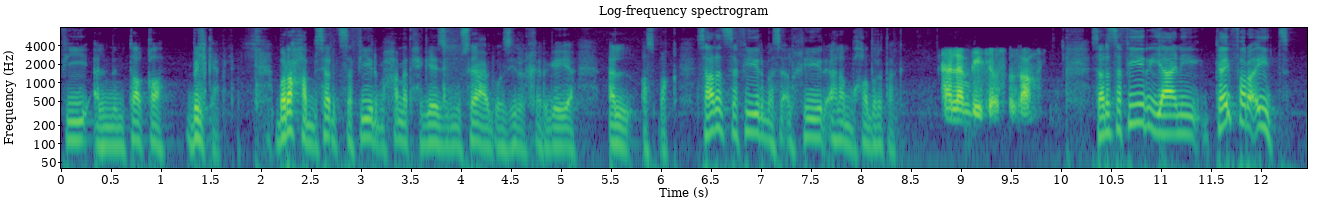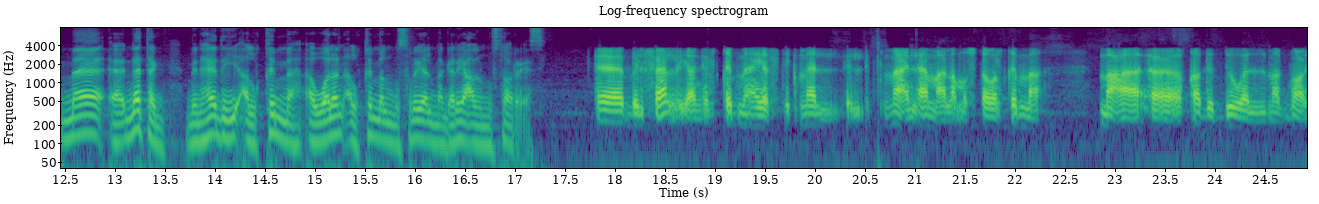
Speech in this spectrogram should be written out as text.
في المنطقة بالكامل. برحب بسعادة السفير محمد حجازي مساعد وزير الخارجية الأسبق. سعادة السفير مساء الخير. أهلا بحضرتك. أهلا بك يا أستاذ عمرو. سعادة السفير يعني كيف رأيت ما نتج من هذه القمة؟ أولا القمة المصرية المجرية على المستوى الرئاسي. بالفعل يعني القمة هي استكمال الاجتماع الهام على مستوى القمة مع قادة دول مجموعة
